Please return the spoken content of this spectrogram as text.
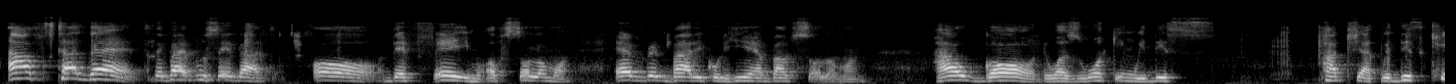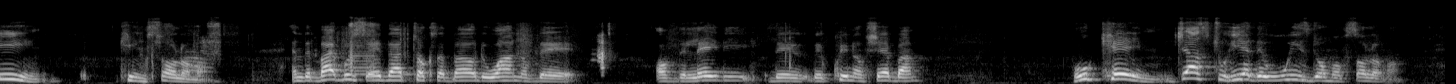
After that, the Bible said that, oh, the fame of Solomon, everybody could hear about Solomon. How God was working with this patriarch, with this king, King Solomon. And the Bible said that talks about one of the of the lady, the, the queen of Sheba, who came just to hear the wisdom of Solomon.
